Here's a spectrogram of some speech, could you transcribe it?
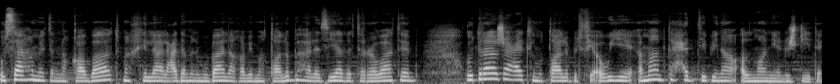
وساهمت النقابات من خلال عدم المبالغة بمطالبها لزيادة الرواتب وتراجعت المطالب الفئوية أمام تحدي بناء ألمانيا الجديدة.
